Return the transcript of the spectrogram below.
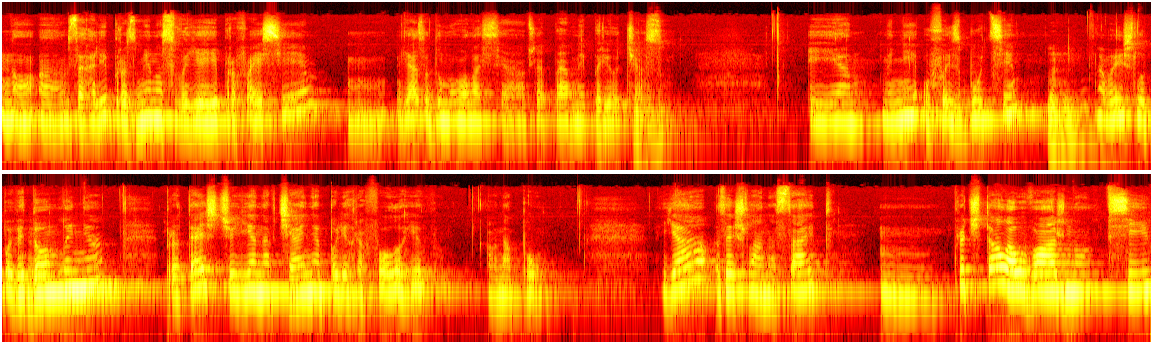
Ну, е, взагалі, про зміну своєї професії я задумувалася вже певний період часу. І мені у Фейсбуці Угу. вийшло повідомлення про те, що є навчання поліграфологів в НАПУ. Я зайшла на сайт, прочитала уважно всі,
